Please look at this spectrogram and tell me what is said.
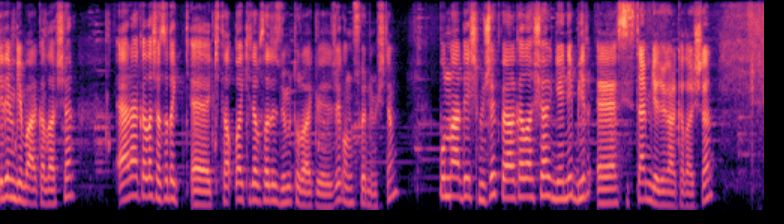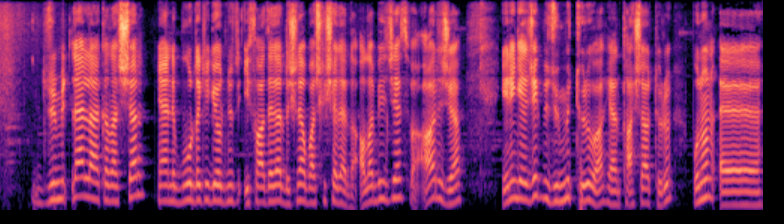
Dediğim gibi arkadaşlar. Eğer arkadaşlar zaten e, kitaplar kitabı sadece zümrüt olarak verecek. Onu söylemiştim. Bunlar değişmeyecek ve arkadaşlar yeni bir e, sistem gelecek arkadaşlar. Zümrütlerle arkadaşlar yani buradaki gördüğünüz ifadeler dışında başka şeyler de alabileceğiz ve ayrıca yeni gelecek bir zümrüt türü var yani taşlar türü. Bunun eee,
